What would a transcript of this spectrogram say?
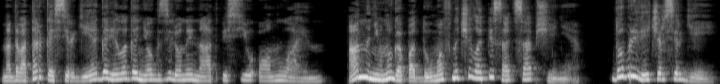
Над аватаркой Сергея горел огонек с зеленой надписью «Онлайн». Анна, немного подумав, начала писать сообщение. «Добрый вечер, Сергей.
